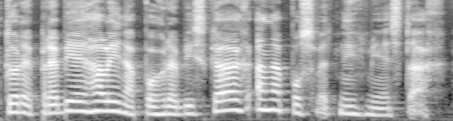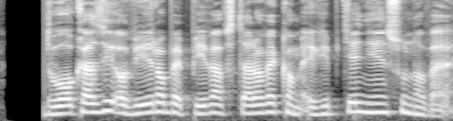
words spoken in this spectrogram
ktoré prebiehali na pohrebiskách a na posvetných miestach. Dôkazy o výrobe piva v starovekom Egypte nie sú nové.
